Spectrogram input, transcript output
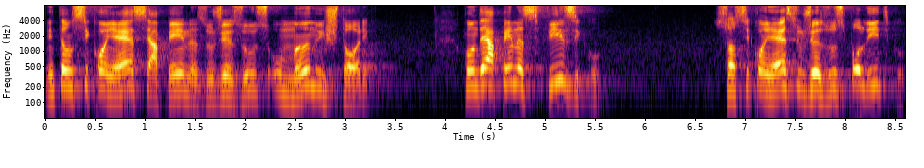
então se conhece apenas o Jesus humano histórico. Quando é apenas físico, só se conhece o Jesus político.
